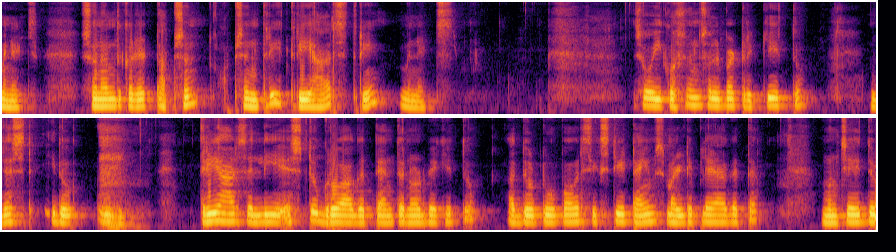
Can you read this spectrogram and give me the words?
minutes so ನಮ್ಮದು correct option option three three hours three minutes so ಈ ಕ್ವಶನ್ ಸ್ವಲ್ಪ ಟ್ರಿಕ್ಕಿ ಇತ್ತು. ಜಸ್ಟ್ ಇದು ತ್ರೀ ಅವರ್ಸಲ್ಲಿ ಎಷ್ಟು ಗ್ರೋ ಆಗುತ್ತೆ ಅಂತ ನೋಡಬೇಕಿತ್ತು. ಅದು two power sixty times multiply ಆಗುತ್ತೆ. ಮುಂಚೆ ಇದ್ದು,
